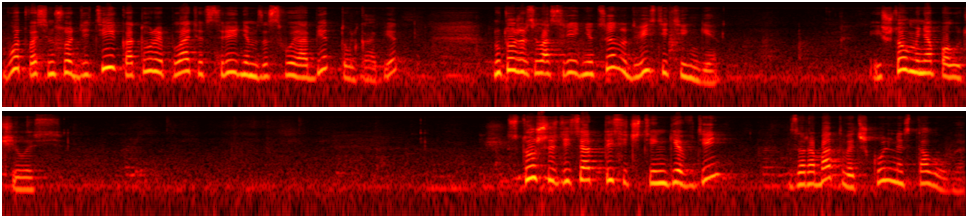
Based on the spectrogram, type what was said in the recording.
Вот 800 детей, которые платят в среднем за свой обед, только обед. Ну, тоже взяла среднюю цену 200 тенге. И что у меня получилось? 160 тысяч тенге в день зарабатывает школьная столовая.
